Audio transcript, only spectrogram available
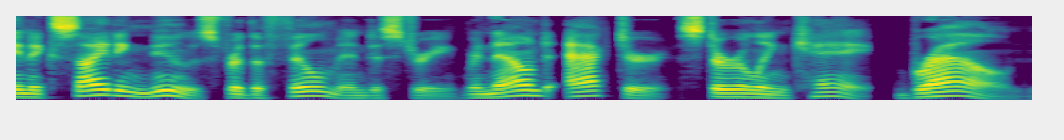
In exciting news for the film industry, renowned actor Sterling K. Brown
